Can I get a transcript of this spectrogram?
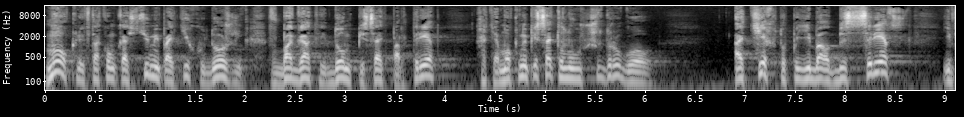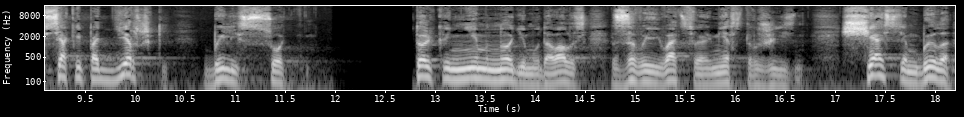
Мог ли в таком костюме пойти художник в богатый дом писать портрет, хотя мог написать лучше другого? А тех, кто погибал без средств и всякой поддержки, были сотни. Только немногим удавалось завоевать свое место в жизни. Счастьем было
